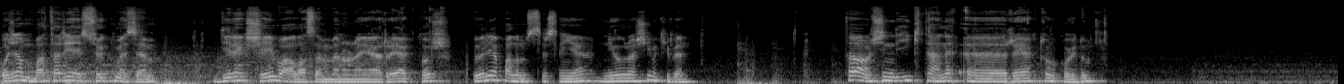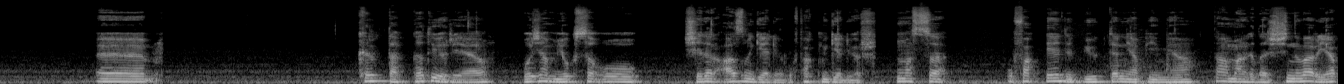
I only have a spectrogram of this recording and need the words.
Hocam bataryayı sökmesem direkt şey bağlasam ben ona ya reaktör. Öyle yapalım istersen ya. Niye uğraşayım ki ben? Tamam şimdi iki tane e, reaktör koydum. E, 40 dakika diyor ya. Hocam yoksa o şeyler az mı geliyor, ufak mı geliyor? Olmazsa ufak değil de büyükten yapayım ya. Tamam arkadaş şimdi var ya.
